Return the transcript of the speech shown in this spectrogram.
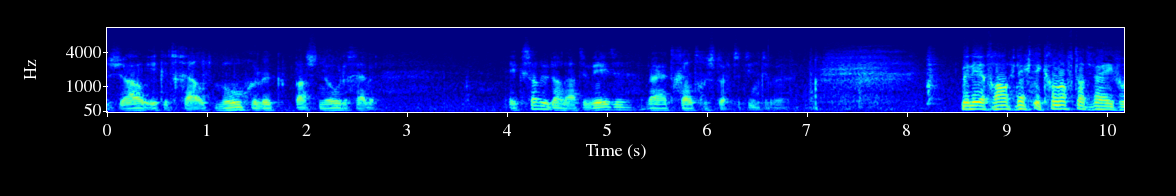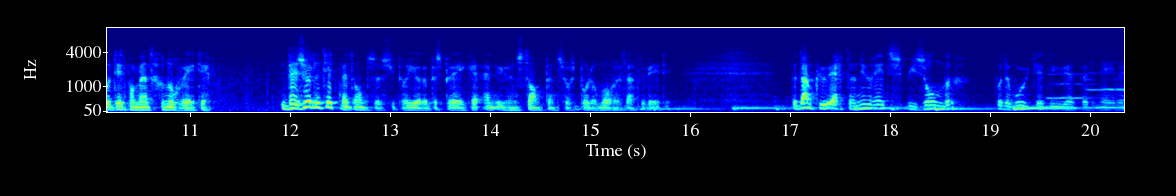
zou ik het geld mogelijk pas nodig hebben. Ik zal u dan laten weten waar het geld gestort dient te worden. Meneer Vrouwenknecht, ik geloof dat wij voor dit moment genoeg weten. Wij zullen dit met onze superieuren bespreken en u hun standpunt zo spoedig mogelijk laten weten. Bedank u echter nu reeds bijzonder voor de moeite die u hebt willen nemen.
